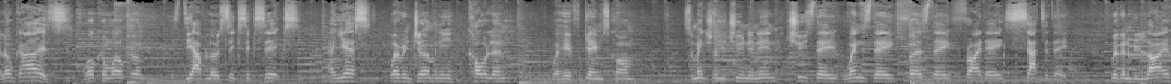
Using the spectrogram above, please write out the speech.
Hello guys, welcome, welcome. It's Diablo666. And yes, we're in Germany, Cologne. We're here for Gamescom. So make sure you're tuning in Tuesday, Wednesday, Thursday, Friday, Saturday. We're going to be live,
